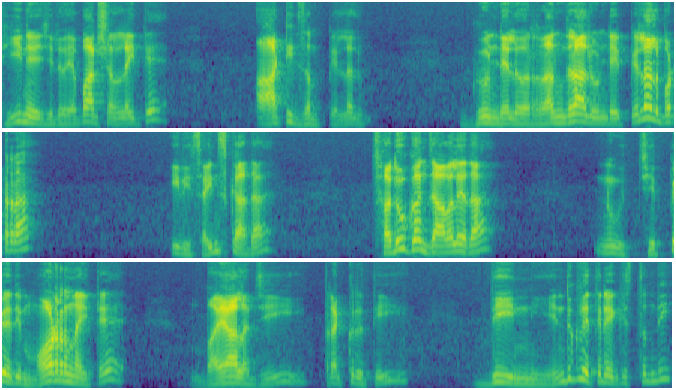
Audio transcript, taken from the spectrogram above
టీనేజ్లో ఎపార్షన్లు అయితే ఆటిజం పిల్లలు గుండెలో రంధ్రాలు ఉండే పిల్లలు పుట్టరా? ఇది సైన్స్ కాదా? చదువుకొని చావలేదా? నువ్వు చెప్పేది మోడర్న్ అయితే బయాలజీ ప్రకృతి దీన్ని ఎందుకు వ్యతిరేకిస్తుంది?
